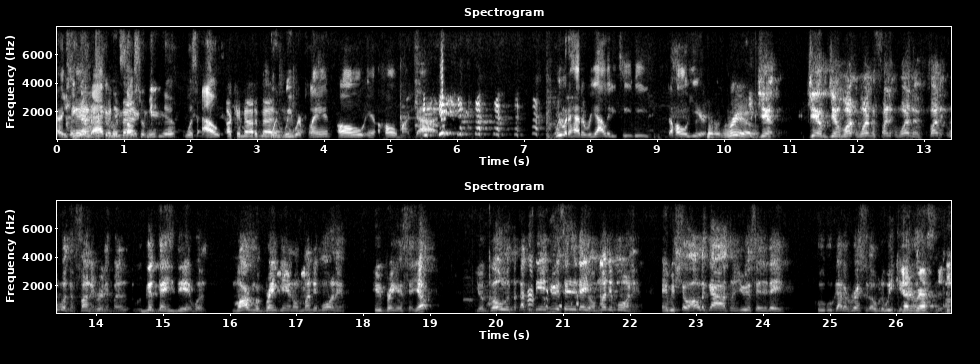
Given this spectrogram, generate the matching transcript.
Hey, It's can you not- I imagine couldn't social media was out I cannot imagine. when we were playing? Oh, it- oh my God. we would have had a reality TV the whole year. For real. Jim, Jim, Jim. One, one of the funny, one of the funny. It wasn't funny really, but a good thing he did was Marvin would bring in on Monday morning. He would bring in and say, "Yep, your goal is not to be in USA Today on Monday morning," and we show all the guys on USA Today who, who got arrested over the weekend. Got arrested.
